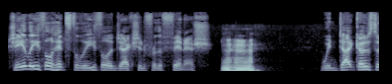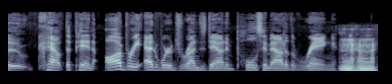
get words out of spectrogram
Jay Lethal hits the lethal injection for the finish. Mm-hmm. When Dutt goes to count the pin, Aubrey Edwards runs down and pulls him out of the ring. Mm-hmm.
